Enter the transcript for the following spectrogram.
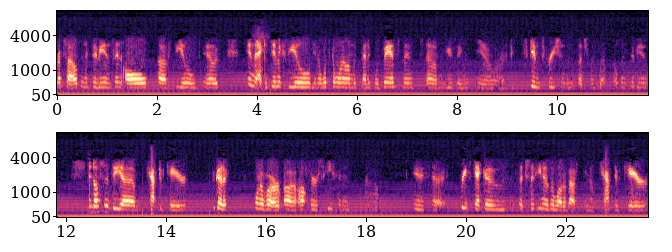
reptiles and amphibians in all uh, fields. You know, in the academic field, you know what's going on with medical advancements, um, using you know uh, skin secretions and such from reptiles and amphibians, and also the uh, captive care. We've got a, one of our uh, authors, Ethan, um, uh, breeds geckos and such, so he knows a lot about you know captive care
